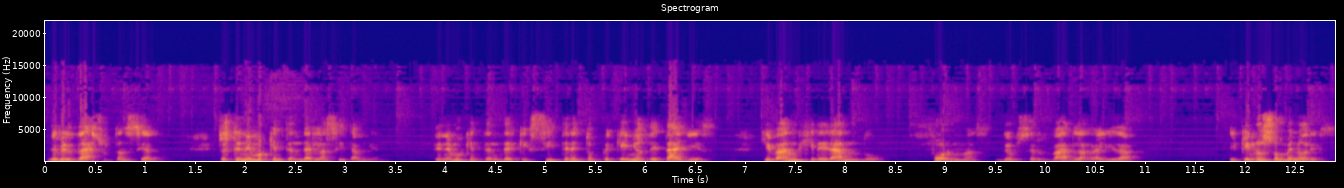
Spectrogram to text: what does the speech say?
De verdad es sustancial. Entonces tenemos que entenderla así también. Tenemos que entender que existen estos pequeños detalles que van generando formas de observar la realidad y que no son menores.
